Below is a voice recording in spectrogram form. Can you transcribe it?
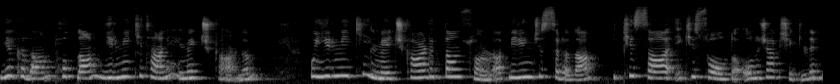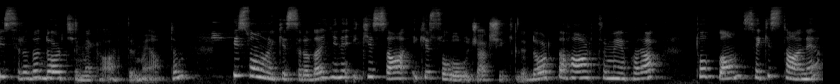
yakadan toplam 22 tane ilmek çıkardım. Bu 22 ilmeği çıkardıktan sonra birinci sırada 2 sağ 2 solda olacak şekilde bir sırada 4 ilmek arttırma yaptım. Bir sonraki sırada yine 2 sağ 2 sol olacak şekilde 4 daha arttırma yaparak toplam 8 tane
